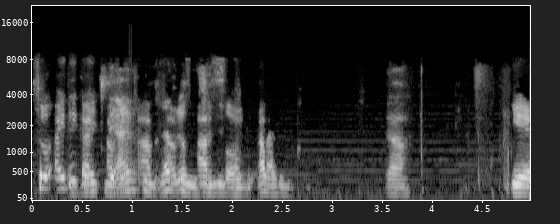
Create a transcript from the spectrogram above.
So I think I, Exactly. I'll just, iPhone- add, I'll just add some really good. Apple- Yeah. yeah.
